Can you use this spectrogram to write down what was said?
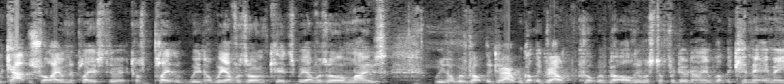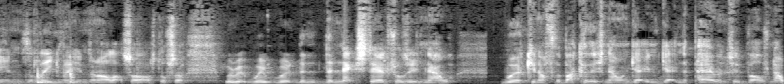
We can't just rely on the players to do it because play, we know we have our own kids, we have our own lives. We know we've got the ground, we've got the ground cut, we've got all the other stuff we're doing. We've got the committee meetings, the league meetings, and all that sort of stuff. So we, we, we, the, the next stage for us is now working off the back of this now and getting getting the parents involved now.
